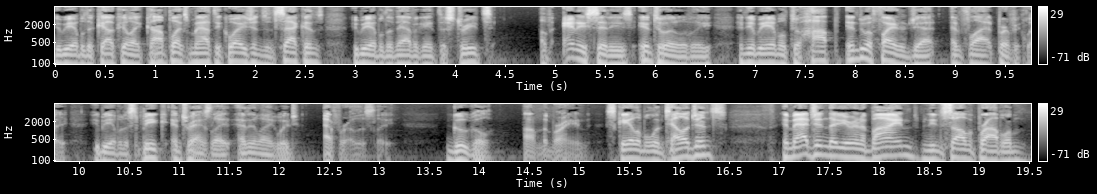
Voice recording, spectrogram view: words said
You'll be able to calculate complex math equations in seconds. You'll be able to navigate the streets of any cities intuitively, and you'll be able to hop into a fighter jet and fly it perfectly. You'll be able to speak and translate any language effortlessly. Google on the brain. Scalable intelligence. Imagine that you're in a bind, you need to solve a problem.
